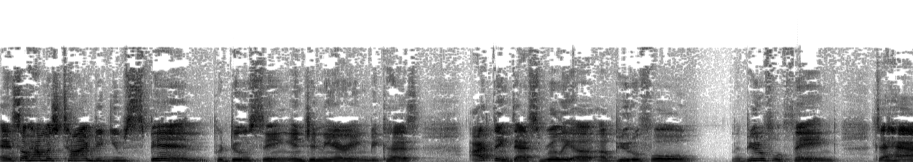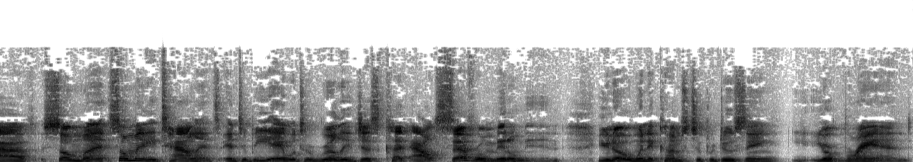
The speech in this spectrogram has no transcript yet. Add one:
And so how much time did you spend producing, engineering? Because I think that's really a, a beautiful a beautiful thing to have so much so many talents and to be able to really just cut out several middlemen, you know, when it comes to producing your brand,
